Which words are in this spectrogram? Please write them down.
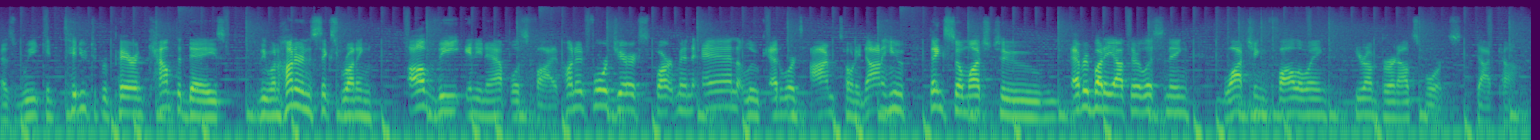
as we continue to prepare and count the days for the 106th running of the Indianapolis 500. For Jared Spartman and Luke Edwards, I'm Tony Donahue. Thanks so much to everybody out there listening, watching, following here on burnoutsports.com.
